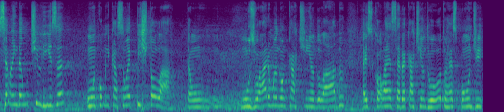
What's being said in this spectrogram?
se ela ainda utiliza uma comunicação epistolar. Então, um usuário manda uma cartinha do lado, a escola recebe a cartinha do outro, responde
